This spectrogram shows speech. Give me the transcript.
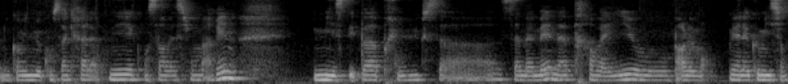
donc envie de me consacrer à l'apnée, conservation marine mais c'était pas prévu que ça, ça m'amène à travailler au Parlement, mais à la Commission.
